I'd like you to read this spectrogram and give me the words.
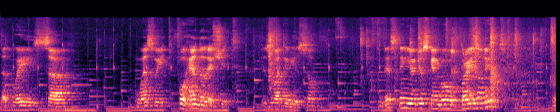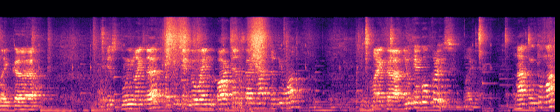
That way is uh, once we full handle the sheet is what it is. So this thing you just can go crazy on it. Like uh, just doing like that but you can go in part and very much that you want. It's like uh, you can go crazy like nothing too much.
